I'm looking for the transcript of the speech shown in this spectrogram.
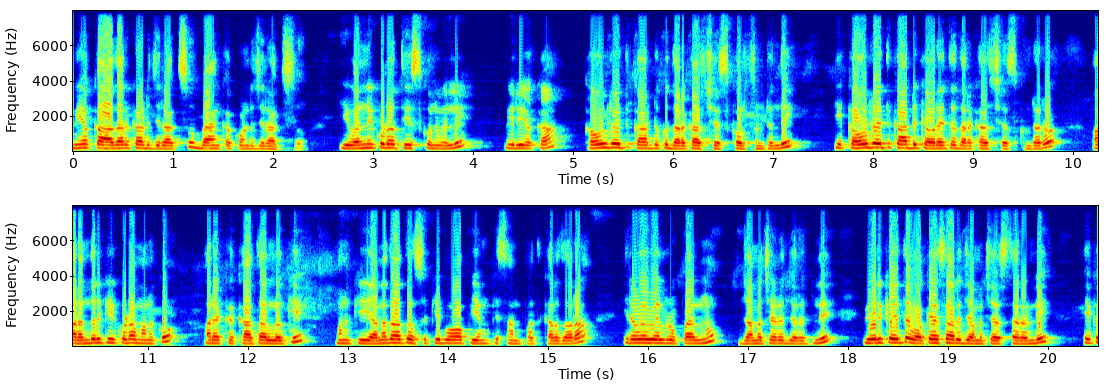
మీ యొక్క Aadhaar card xerox bank account xerox ఇవన్నీ కూడా తీసుకుని వెళ్ళి మీరు యొక్క కౌలు రైతు కార్డుకు దరఖాస్తు చేసుకోవాల్సి ఉంటుంది. ఈ కౌలు రైతు కార్డుకి ఎవరైతే దరఖాస్తు చేసుకుంటారో వారందరికీ కూడా మనకు వారి యొక్క ఖాతాల్లోకి మనకి అన్నదాత సుఖీభవ పిఎం కిసాన్ పథకాల ద్వారా ఇరవై వేల రూపాయలను జమ చేయడం జరుగుతుంది. వీరికైతే ఒకేసారి జమ చేస్తారండి. ఇక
